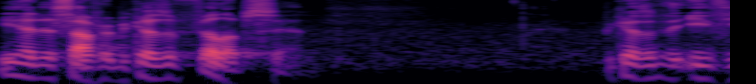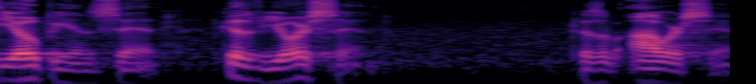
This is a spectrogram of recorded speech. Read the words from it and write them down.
He had to suffer because of Philip's sin, because of the Ethiopian sin, because of your sin, because of our sin.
